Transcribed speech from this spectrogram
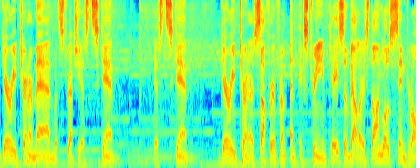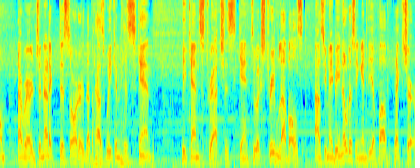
Gary Turner Man with stretchiest skin. Stretchiest skin. Gary Turner suffered from an extreme case of Ehlers-Danlos syndrome, a rare genetic disorder that has weakened his skin. He can stretch his skin to extreme levels, as you may be noticing in the above picture,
